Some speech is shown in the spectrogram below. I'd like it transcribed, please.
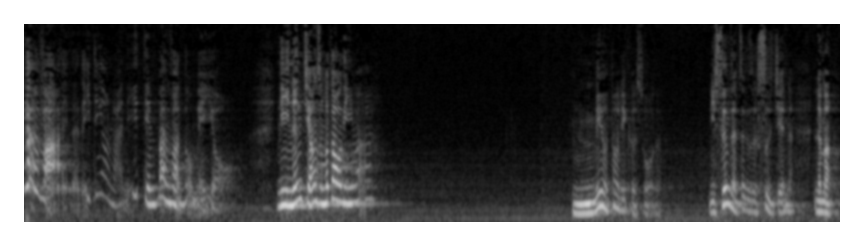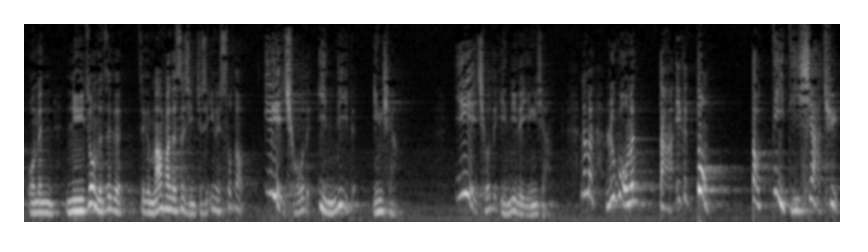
办法，一定要来，你一点办法都没有，你能讲什么道理吗？没有道理可说的。你生在这个世间呢，那么我们女众的这个这个麻烦的事情，就是因为受到月球的引力的影响，月球的引力的影响。那么，如果我们打一个洞到地底下去，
